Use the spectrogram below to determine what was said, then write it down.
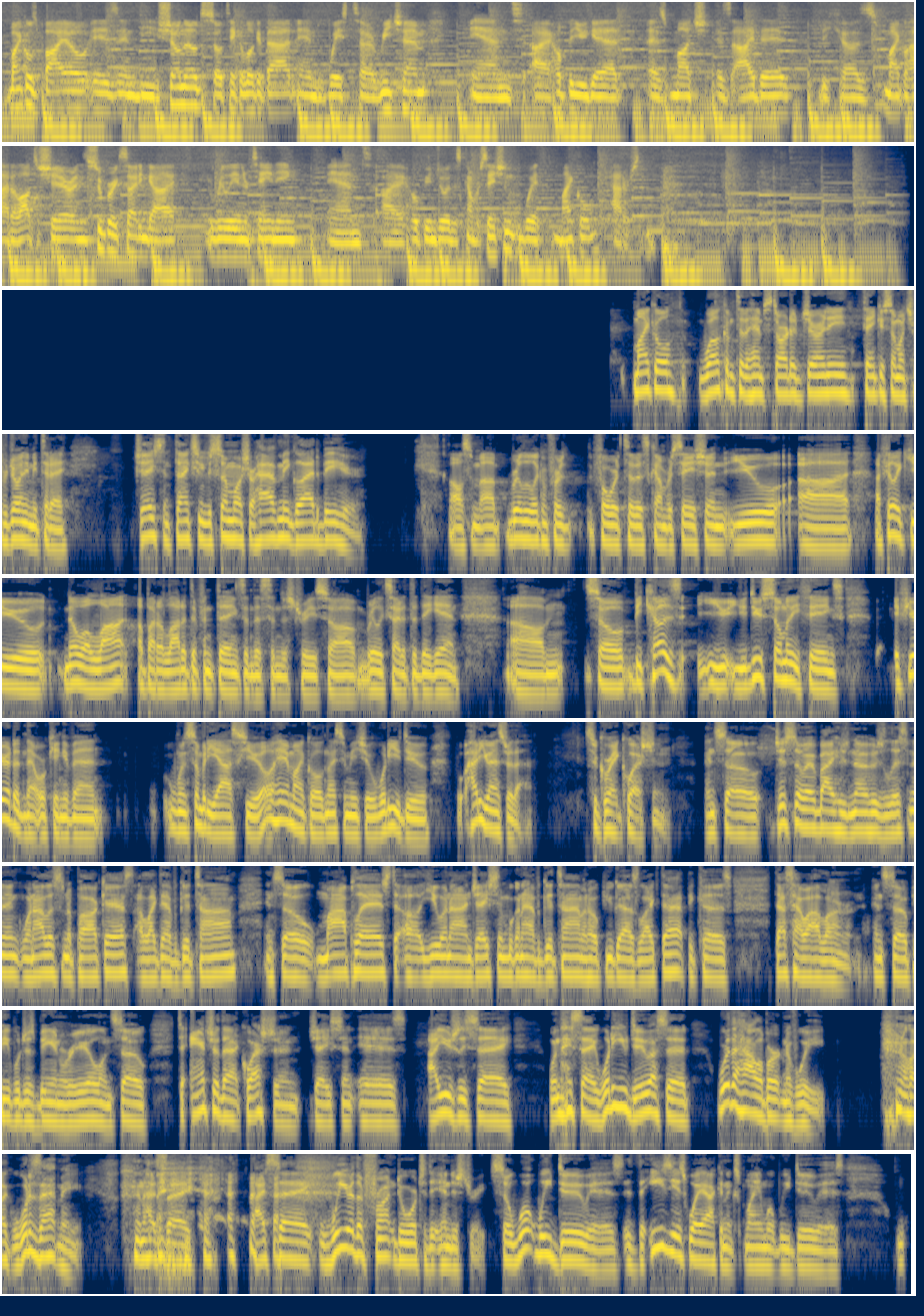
Michael's bio is in the show notes, so take a look at that and ways to reach him. And I hope that you get as much as I did because Michael had a lot to share and he's a super exciting guy, really entertaining. And I hope you enjoy this conversation with Michael Patterson. Michael, welcome to the Hemp Startup Journey. Thank you so much for joining me today. Jason, thanks you so much for having me. Glad to be here. Awesome. Uh, really looking for, forward to this conversation. You, uh, I feel like you know a lot about a lot of different things in this industry, so I'm really excited to dig in. Um, so, because you you do so many things, if you're at a networking event, when somebody asks you, "Oh, hey, Michael, nice to meet you. What do you do?" How do you answer that? It's a great question. And so, just so everybody who's know who's listening, when I listen to podcasts, I like to have a good time. And so, my pledge to uh, you and I and Jason, we're gonna have a good time, and hope you guys like that because that's how I learn. And so, people just being real. And so, to answer that question, Jason, is I usually say when they say, "What do you do?" I said, "We're the Halliburton of weed." They're like, what does that mean? And I say, I say, we are the front door to the industry. So what we do is, is the easiest way I can explain what we do is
